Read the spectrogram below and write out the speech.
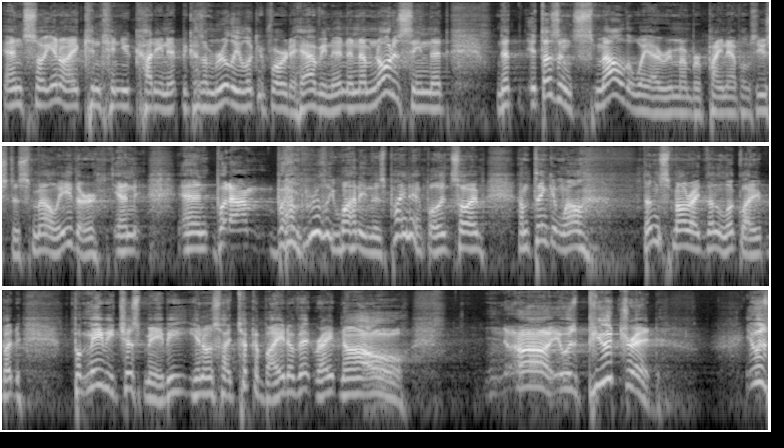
And so, you know, I continue cutting it because I'm really looking forward to having it. And I'm noticing that that it doesn't smell the way I remember pineapples used to smell either. And, and, but, I'm, but I'm really wanting this pineapple. And so I'm, I'm thinking, well, doesn't smell right, doesn't look like it, but, but maybe, just maybe, you know, so I took a bite of it, right? No, no, it was putrid. It was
